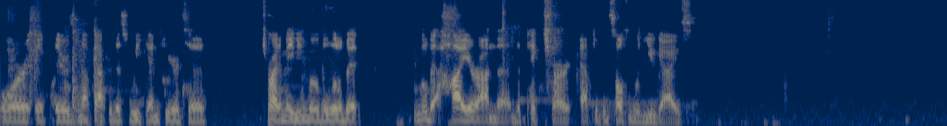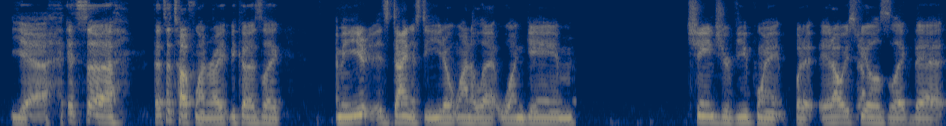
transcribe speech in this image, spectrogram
or if there's enough after this weekend here to try to maybe move a little bit a little bit higher on the the pick chart after consulting with you guys. Yeah, it's uh that's a tough one, right? Because like I mean, it's dynasty. You don't want to let one game change your viewpoint, but it, it always Yeah. feels like that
